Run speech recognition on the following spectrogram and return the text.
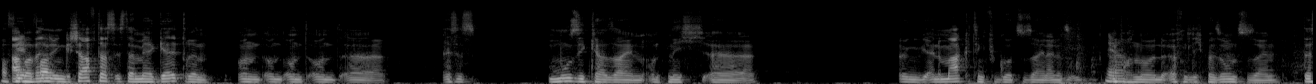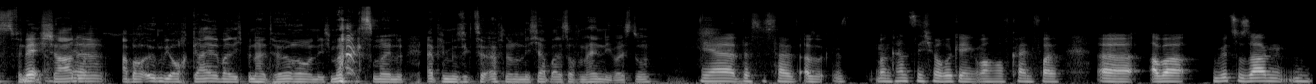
Auf jeden Aber wenn Fall. du ihn geschafft hast, ist da mehr Geld drin. Und, und, und, und äh, es ist Musiker sein und nicht äh, irgendwie eine Marketingfigur zu sein, eine, Ja. einfach nur eine öffentliche Person zu sein. Das finde ich schade, aber irgendwie auch geil, weil ich bin halt Hörer und ich mag es, meine Apple Music zu öffnen und ich habe alles auf dem Handy, weißt du? Ja, das ist halt, also man kann es nicht mehr rückgängig machen, auf keinen Fall. Äh, aber würdest du sagen,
